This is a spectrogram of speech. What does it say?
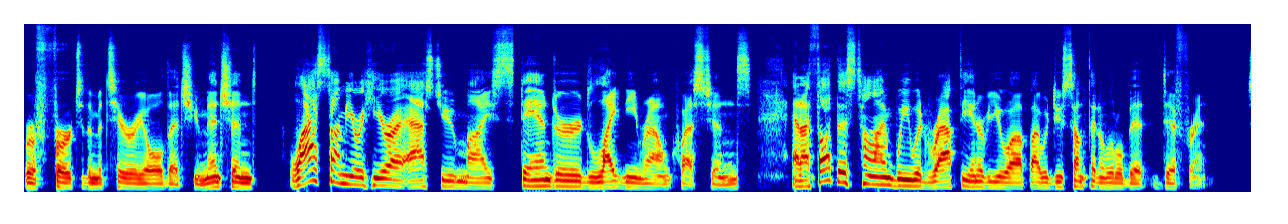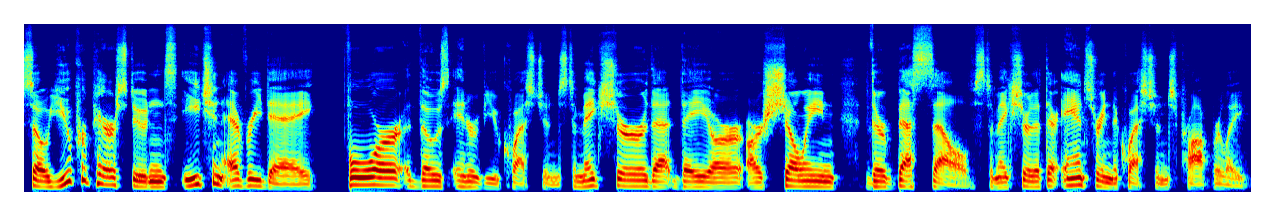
refer to the material that you mentioned. Last time you were here, I asked you my standard lightning round questions. And I thought this time we would wrap the interview up. I would do something a little bit different. So you prepare students each and every day for those interview questions to make sure that they are, are showing their best selves, to make sure that they're answering the questions properly.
